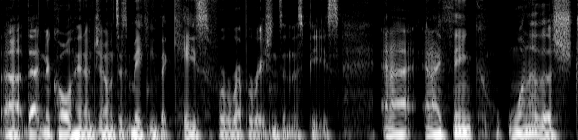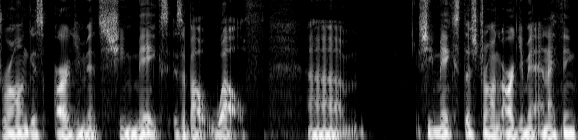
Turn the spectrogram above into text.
uh, that Nikole Hannah Jones is making the case for reparations in this piece, and I and I think one of the strongest arguments she makes is about wealth. Um, she makes the strong argument, and I think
